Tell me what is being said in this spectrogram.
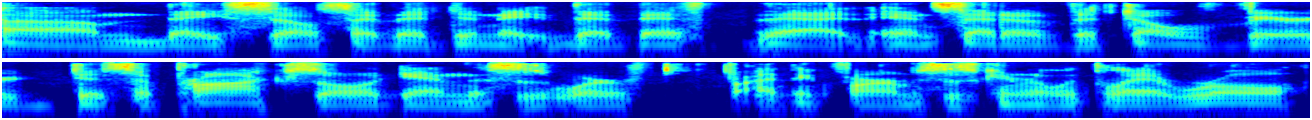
um, they still say that, that, that, that instead of the tenofovir disoproxil, again, this is where I think pharmacists can really play a role.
